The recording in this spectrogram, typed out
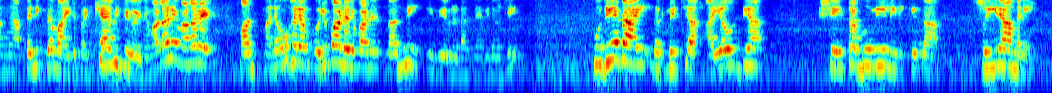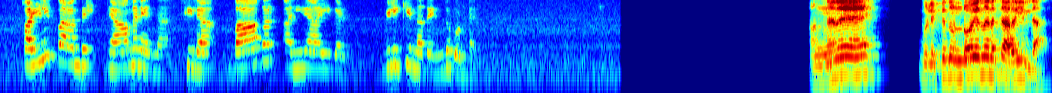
അങ്ങ് അസന്നിഗ്ധമായിട്ട് പ്രഖ്യാപിച്ചു കഴിഞ്ഞു. വളരെ വളരെ മനോഹരം ഒരുപാട് ഒരുപാട് നന്ദി ഈ വിവരണത്തിന് വിനോജി പുതിയതായി നിർമ്മിച്ച അയോധ്യ ക്ഷേത്രഭൂമിയിൽ ഇരിക്കുന്ന ശ്രീരാമനെ പള്ളിപ്പറമ്പിൽ രാമൻ എന്ന് ചില ബാബർ അനുയായികൾ വിളിക്കുന്നത് എന്തുകൊണ്ട്? അങ്ങനെ വിളിക്കുന്നുണ്ടോ എന്ന് എനിക്ക് അറിയില്ല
